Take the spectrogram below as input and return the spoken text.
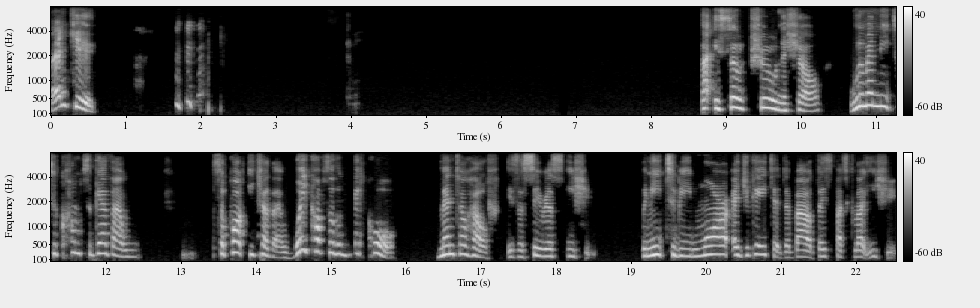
Thank you. that is so true, Nichelle. Women need to come together, support each other, wake up to the great core. Mental health is a serious issue. We need to be more educated about this particular issue.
